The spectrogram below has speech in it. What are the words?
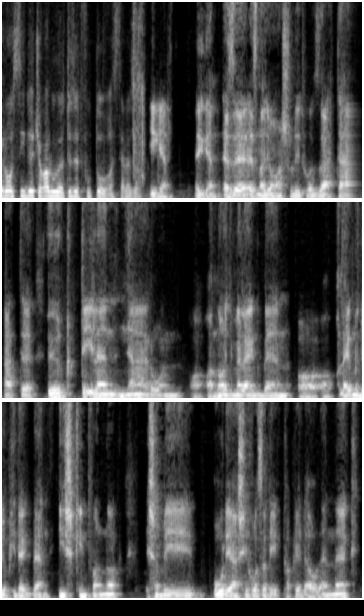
rossz idő, csak alulöltözött futó, azt hiszem ez a... Igen, igen, ez, ez nagyon hasonlít hozzá. Tehát ők télen, nyáron, a, a nagy melegben, a, a legnagyobb hidegben is kint vannak, és ami óriási hozadéka például ennek,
